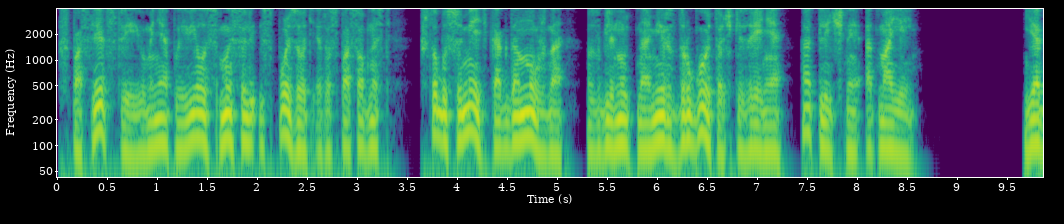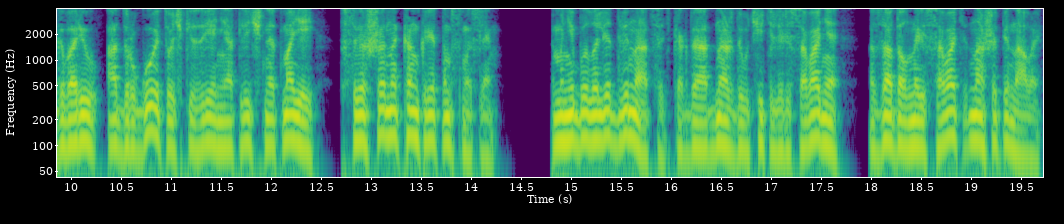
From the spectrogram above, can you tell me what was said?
Впоследствии у меня появилась мысль использовать эту способность, чтобы суметь, когда нужно, взглянуть на мир с другой точки зрения, отличной от моей. Я говорю о другой точке зрения, отличной от моей, в совершенно конкретном смысле. Мне было лет двенадцать, когда однажды учитель рисования задал нарисовать наши пеналы.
